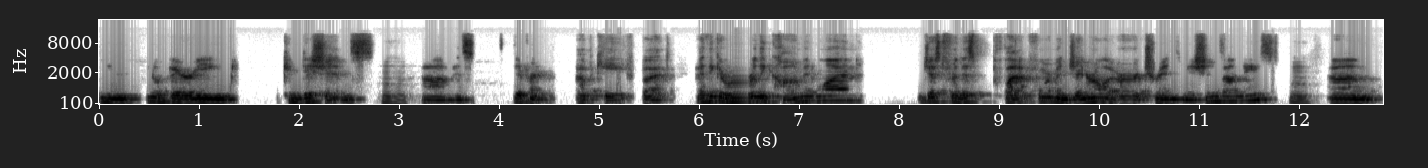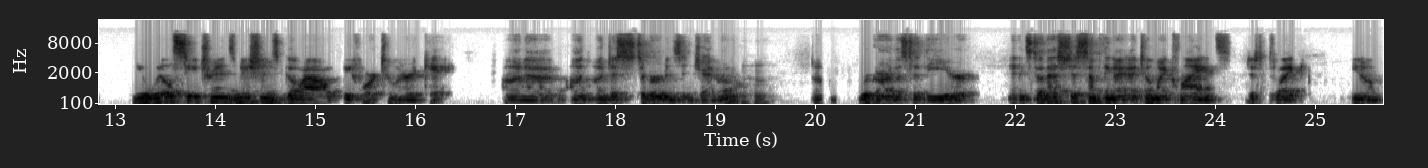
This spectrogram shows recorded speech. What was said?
in you know varying conditions Mhm. um, and different upkeep. But I think a really common one, just for this platform in general, are transmissions on these. Hmm. Um, you will see transmissions go out before 200k on a on, on just Suburbans in general, Mhm. regardless of the year. And so that's just something I, I tell my clients, just like you know,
